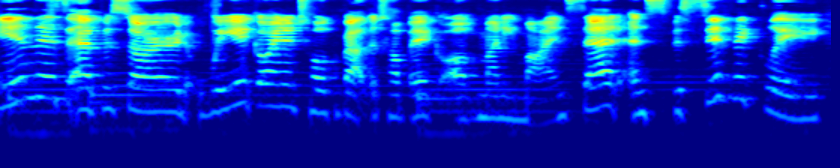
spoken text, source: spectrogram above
In this episode, we are going to talk about the topic of money mindset and specifically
